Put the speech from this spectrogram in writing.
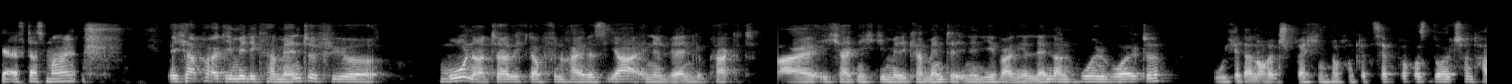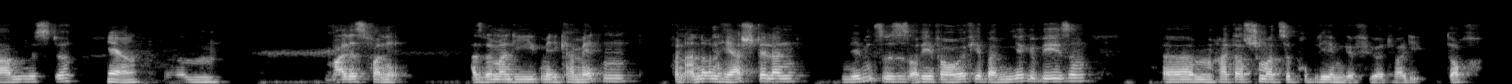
ja öfters mal. Ich habe halt die Medikamente für Monate, also ich glaube für ein halbes Jahr in den Van gepackt, weil ich halt nicht die Medikamente in den jeweiligen Ländern holen wollte, wo ich ja dann auch entsprechend noch ein Rezept noch aus Deutschland haben müsste. Ja. Ähm, weil es von, also wenn man die Medikamenten von anderen Herstellern nimmt, so ist es auf jeden Fall häufiger bei mir gewesen, ähm, hat das schon mal zu Problemen geführt, weil die doch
